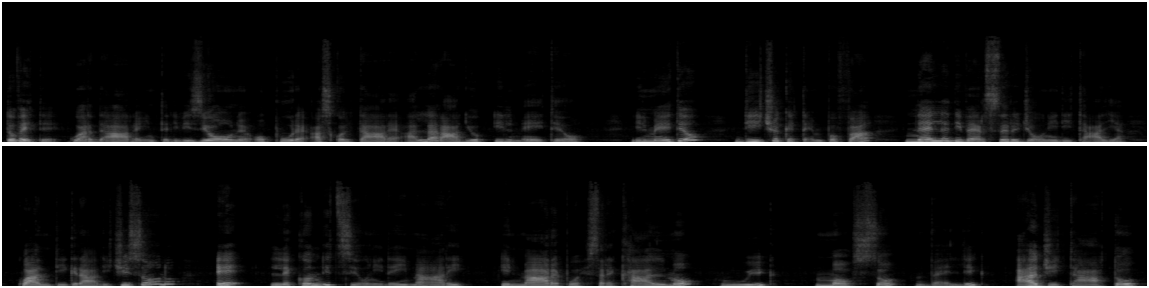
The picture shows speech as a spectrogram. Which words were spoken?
dovete guardare in televisione oppure ascoltare alla radio il meteo. Il meteo dice che tempo fa nelle diverse regioni d'Italia, quanti gradi ci sono e le condizioni dei mari. Il mare può essere calmo, ruhig, mosso, wellig, agitato,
